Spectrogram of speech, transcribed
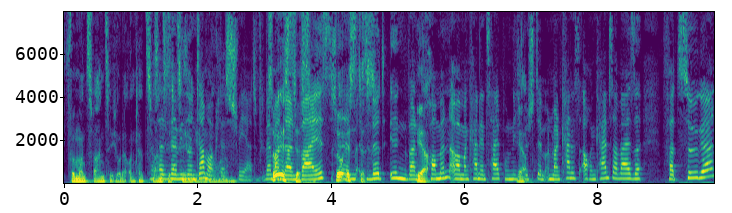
25 oder unter 20. Das heißt, es ist ja wie so ein Damoklesschwert. Wenn so man dann es. weiß, so ähm, es. es. wird irgendwann ja. kommen, aber man kann den Zeitpunkt nicht ja. bestimmen. Und man kann es auch in keinster Weise verzögern.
